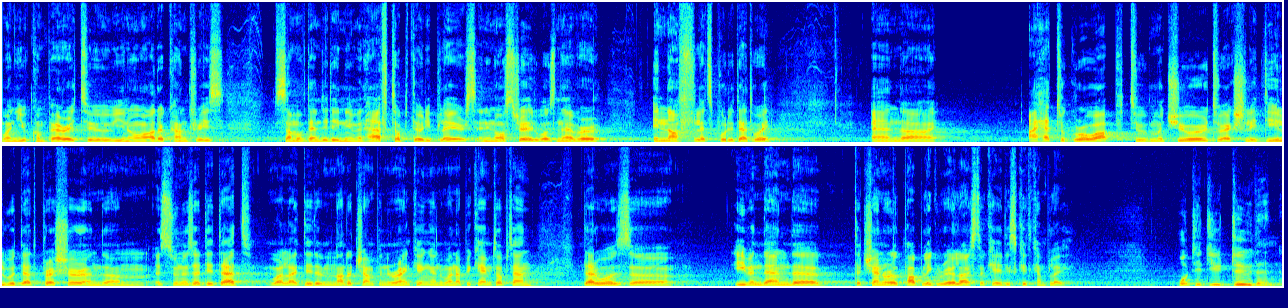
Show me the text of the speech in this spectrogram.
When you compare it to you know other countries, some of them they didn't even have top 30 players. And in Austria, it was never enough, let's put it that way. And uh, I had to grow up to mature to actually deal with that pressure. And um, as soon as I did that, well, I did another jump in the ranking. And when I became top 10, that was uh, even then the, the general public realized okay, this kid can play. What did you do then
